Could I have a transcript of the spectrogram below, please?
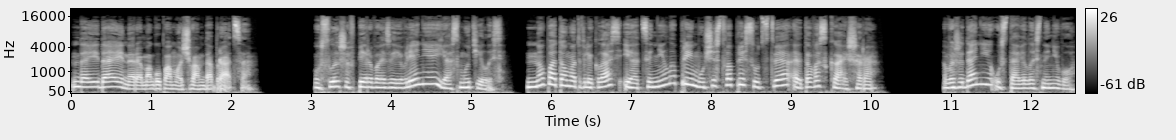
Да и до Эйнера могу помочь вам добраться». Услышав первое заявление, я смутилась. Но потом отвлеклась и оценила преимущество присутствия этого Скайшера. В ожидании уставилась на него.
